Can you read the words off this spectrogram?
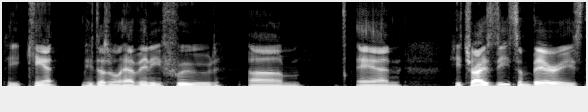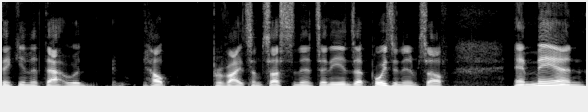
He can't he doesn't really have any food um, and he tries to eat some berries thinking that that would help provide some sustenance and he ends up poisoning himself and man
